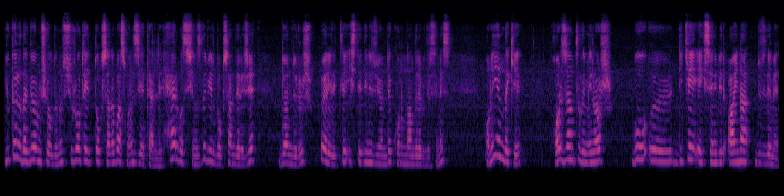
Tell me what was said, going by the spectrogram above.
Yukarıda görmüş olduğunuz şu Rotate 90'a basmanız yeterli. Her basışınızda bir 90 derece döndürür. Böylelikle istediğiniz yönde konumlandırabilirsiniz. Onun yanındaki Horizontally Mirror bu e, dikey ekseni bir ayna düzlemi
